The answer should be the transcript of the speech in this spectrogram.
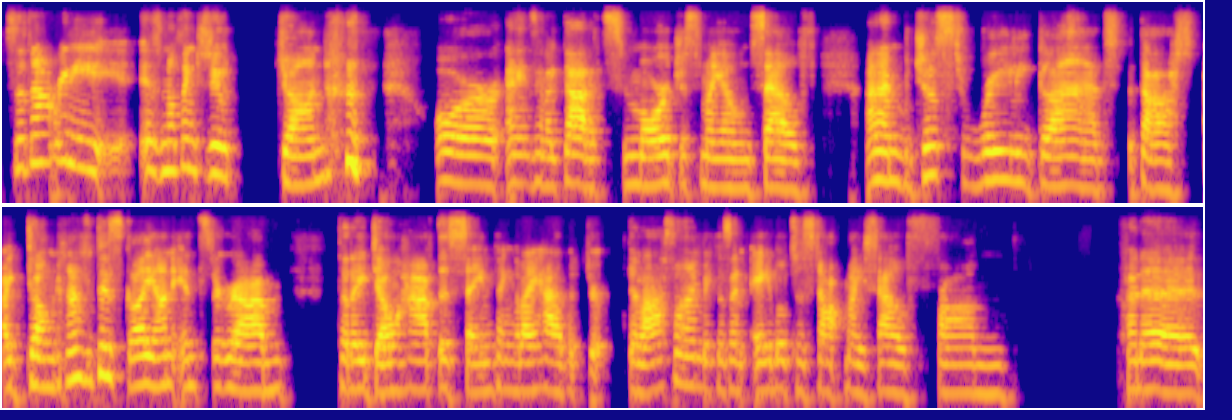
So that really is nothing to do with John or anything like that. It's more just my own self. And I'm just really glad that I don't have this guy on Instagram, that I don't have the same thing that I had with the last time because I'm able to stop myself from kind of,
